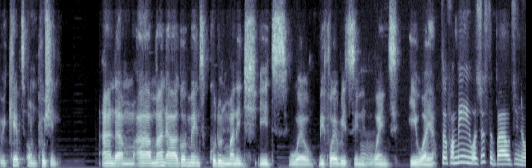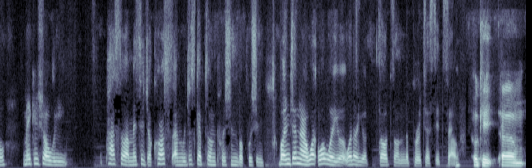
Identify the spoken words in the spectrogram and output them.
We kept on pushing, and um, our man, our government couldn't manage it well before everything mm. went haywire. So for me, it was just about you know making sure we passed our message across and we just kept on pushing but pushing. But in general what, what were your what are your thoughts on the protest itself? Okay um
